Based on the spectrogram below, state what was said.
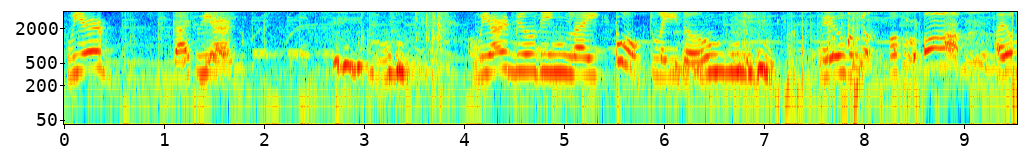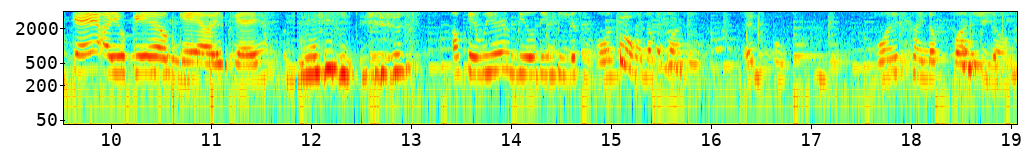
we are, guys, we are, we are building like poop play-doh. Are you, oh, oh, are you okay? Are you okay? Okay, are you okay? okay, we are building because Von is Poop. kind of funny. And poop. Von is kind of funny Poopy. though.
